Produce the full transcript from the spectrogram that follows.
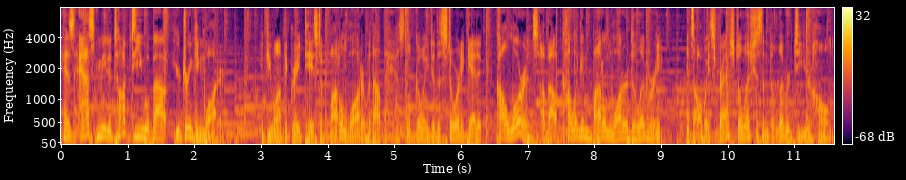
has asked me to talk to you about your drinking water. If you want the great taste of bottled water without the hassle of going to the store to get it, call Lawrence about Culligan Bottled Water Delivery. It's always fresh, delicious, and delivered to your home.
